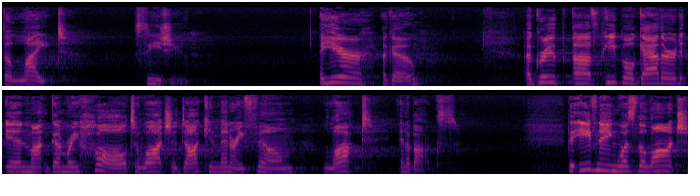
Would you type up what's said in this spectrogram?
The light sees you. A year ago, a group of people gathered in Montgomery Hall to watch a documentary film, Locked in a Box. The evening was the launch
